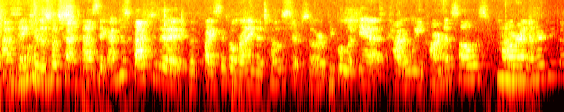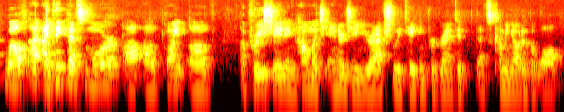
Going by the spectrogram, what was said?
Uh, thank you. This was fantastic. I'm just back to the, the bicycle running the toaster. So are people looking at how do we harness all this power and energy then? Well, I, I think that's more uh, a point of appreciating how much energy you're actually taking for granted that's coming out of the wall.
